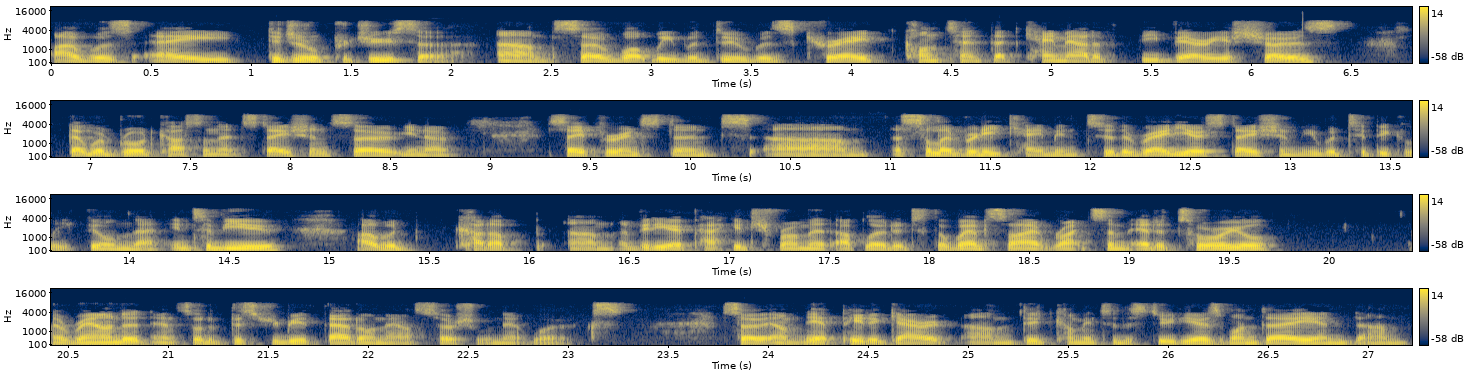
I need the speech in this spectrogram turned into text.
I was a digital producer. Um, so what we would do was create content that came out of the various shows that were broadcast on that station. So you know, say for instance, um, a celebrity came into the radio station, we would typically film that interview. I would cut up um, a video package from it, upload it to the website, write some editorial around it, and sort of distribute that on our social networks. So um, yeah, Peter Garrett um, did come into the studios one day, and um,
